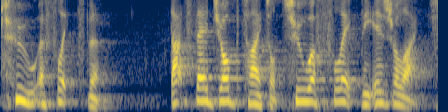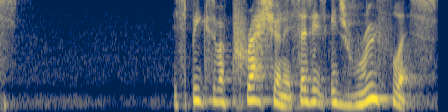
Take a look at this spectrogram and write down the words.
to afflict them. That's their job title, to afflict the Israelites. It speaks of oppression, it says it's, it's ruthless.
